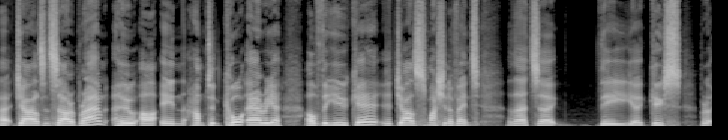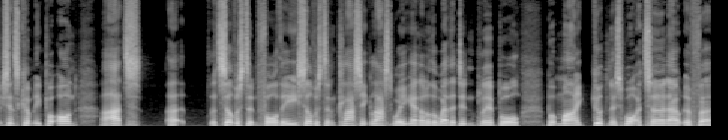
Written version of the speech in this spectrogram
uh, Giles and Sarah Brown, who are in Hampton Court area of the UK. Giles smashing event that uh, the uh, Goose Productions Company put on at uh, at Silverstone for the Silverstone Classic last weekend. I know the weather didn't play ball, but my goodness, what a turnout of uh,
